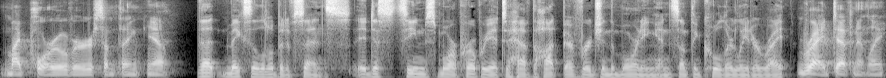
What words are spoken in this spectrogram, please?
my pour over or something. Yeah, that makes a little bit of sense. It just seems more appropriate to have the hot beverage in the morning and something cooler later, right? Right, definitely.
